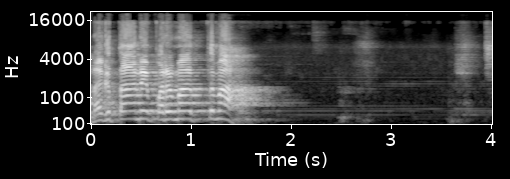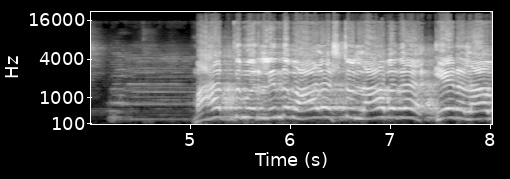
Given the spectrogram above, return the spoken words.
ನಗ್ತಾನೆ ಪರಮಾತ್ಮ. ಮಹಾತ್ಮರಲ್ಲಿಂದ ಬಹಳಷ್ಟು ಲಾಭದ, ಏನು ಲಾಭ?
